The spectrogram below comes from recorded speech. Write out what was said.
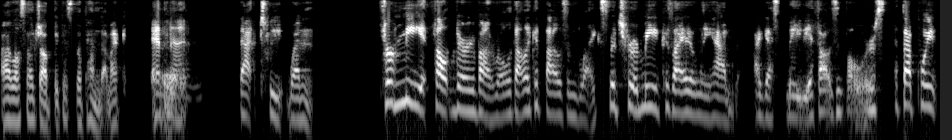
I lost my job because of the pandemic. And then that tweet went, for me, it felt very viral. It got like a thousand likes, which for me, because I only had, I guess, maybe a thousand followers at that point,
